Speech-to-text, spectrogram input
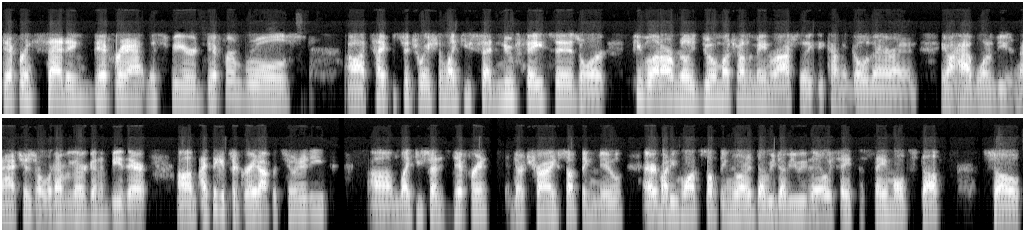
different setting, different atmosphere, different rules, uh, type of situation, like you said, new faces or people that aren't really doing much on the main roster, they could kind of go there and you know have one of these matches or whatever they're going to be there. Um, I think it's a great opportunity. Um, like you said, it's different. They're trying something new. Everybody wants something new out of WWE. They always say it's the same old stuff. So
